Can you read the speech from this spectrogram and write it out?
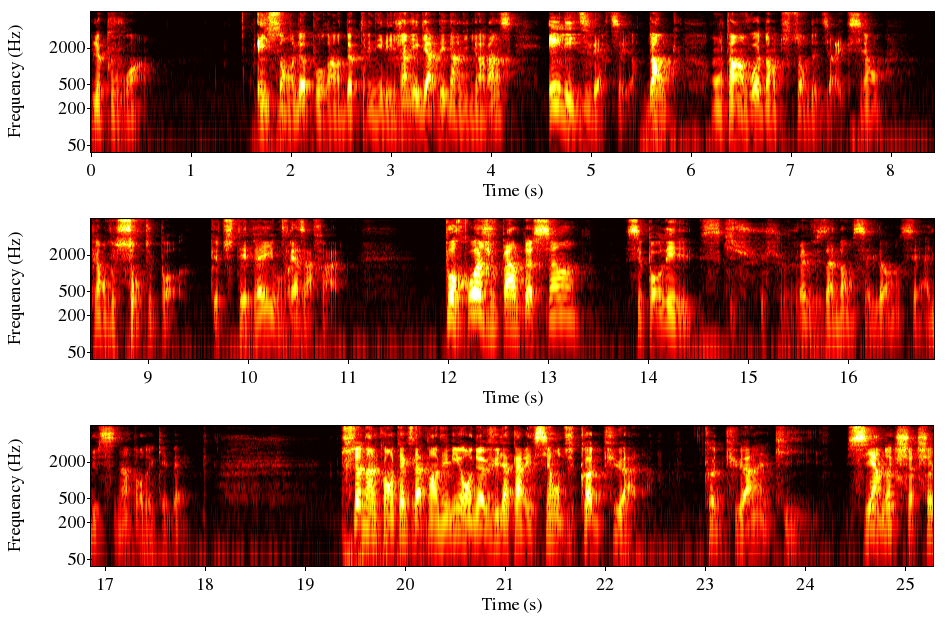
le pouvoir. Et ils sont là pour endoctriner les gens, les garder dans l'ignorance et les divertir. Donc, on t'envoie dans toutes sortes de directions, puis on ne veut surtout pas que tu t'éveilles aux vraies affaires. Pourquoi je vous parle de ça? C'est pour les... Ce que je vais vous annoncer là, c'est hallucinant pour le Québec. Tout ça dans le contexte de la pandémie, on a vu l'apparition du code QR. Code QR qui... S'il y en a qui cherchaient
